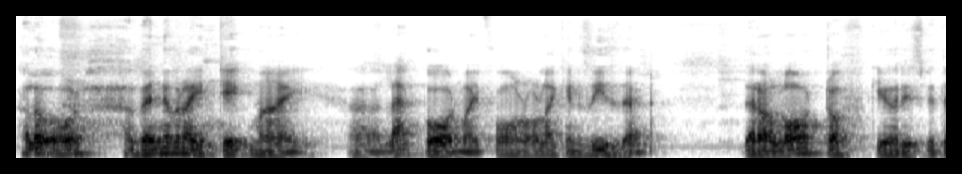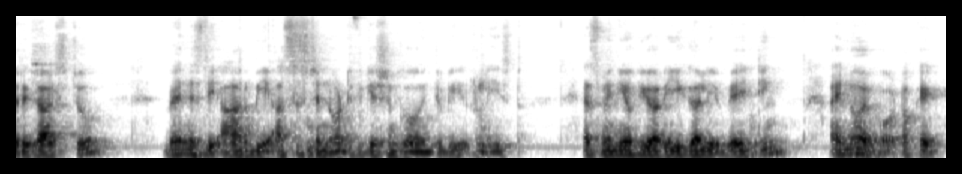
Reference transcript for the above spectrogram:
Hello all. Whenever I take my uh, laptop or my phone, all I can see is that there are a lot of queries with regards to when is the RBI assistant notification going to be released. As many of you are eagerly waiting, I know about. Okay,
